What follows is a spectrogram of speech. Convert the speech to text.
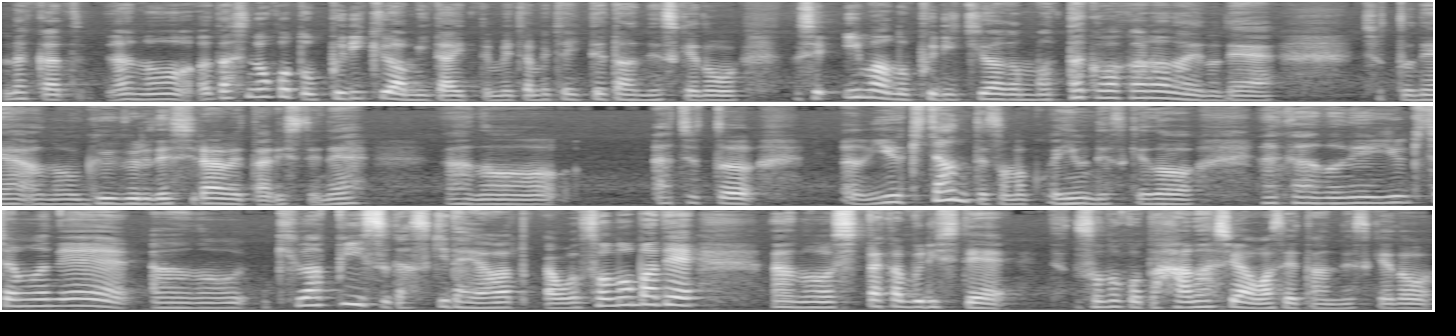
なんか、あの、私のことプリキュアみたいってめちゃめちゃ言ってたんですけど、私今のプリキュアが全くわからないので、ちょっとね、あの、Google で調べたりしてね、あの、あ、ちょっと、ゆきちゃんってその子が言うんですけど、なんかあのね、ゆきちゃんはね、あの、キュアピースが好きだよとかをその場で、あの、知ったかぶりして、その子と話を合わせたんですけど、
